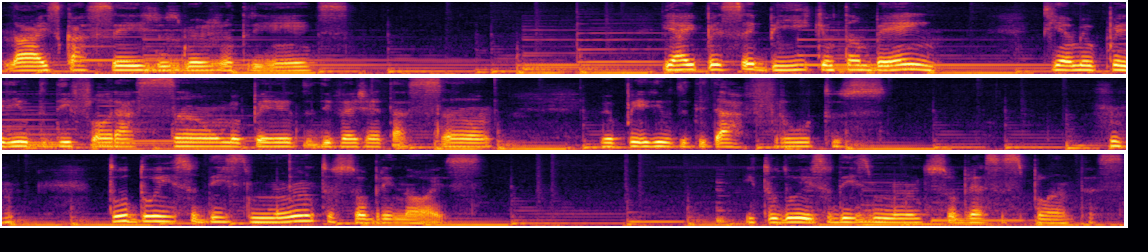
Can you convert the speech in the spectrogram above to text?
na escassez dos meus nutrientes. E aí percebi que eu também tinha meu período de floração, meu período de vegetação, meu período de dar frutos. tudo isso diz muito sobre nós. E tudo isso diz muito sobre essas plantas.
